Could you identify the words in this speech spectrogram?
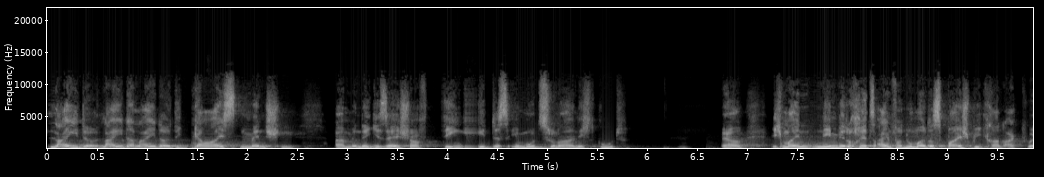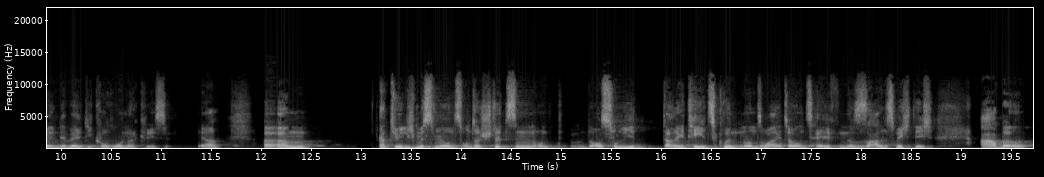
leider, leider, leider, die meisten Menschen ähm, in der Gesellschaft, denen geht es emotional nicht gut. Ja, ich meine, nehmen wir doch jetzt einfach nur mal das Beispiel gerade aktuell in der Welt, die Corona-Krise. Ja, ähm, natürlich müssen wir uns unterstützen und, und aus Solidaritätsgründen und so weiter uns helfen. Das ist alles wichtig. Aber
